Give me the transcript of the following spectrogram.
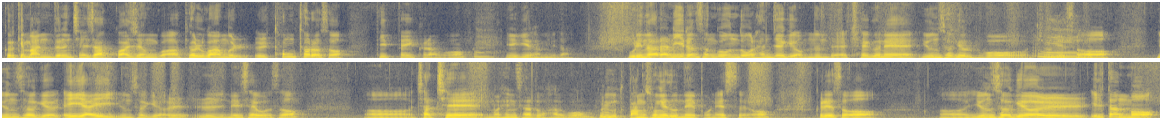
그렇게 만드는 제작 과정과 결과물을 통틀어서 딥페이크라고 네. 얘기를 합니다. 우리나라는 이런 선거 운동을 한 적이 없는데 최근에 윤석열 후보 쪽에서 윤석열 AI 윤석열을 내세워서 어, 자체 뭐 행사도 하고 그리고 또 방송에도 내 보냈어요. 그래서 어, 윤석열 일단 뭐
